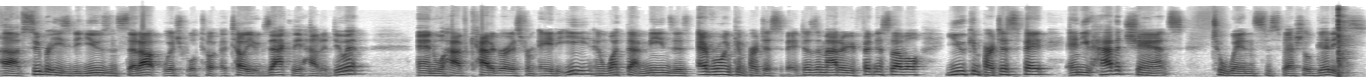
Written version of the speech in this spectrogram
Uh, super easy to use and set up, which will to- tell you exactly how to do it. And we'll have categories from A to E. And what that means is everyone can participate. It doesn't matter your fitness level, you can participate and you have a chance to win some special goodies.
